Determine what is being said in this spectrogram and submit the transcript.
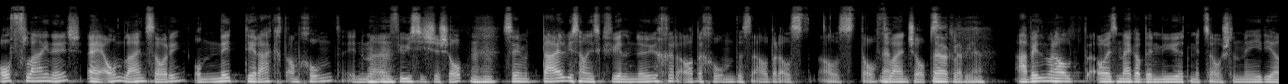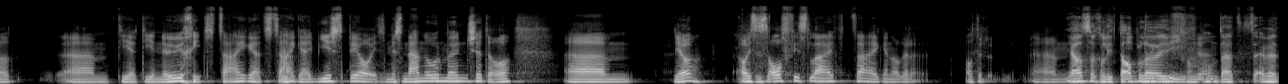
offline ist, äh, online, sorry, und nicht direkt am Kunden in einem mhm. physischen Shop, mhm. sind wir teilweise, habe ich das Gefühl, näher an den Kunden selber als, als die Offline-Shops. Ja, ja glaube ich, ja. Auch weil wir halt uns mega bemühen mit Social Media, ähm, die, die Nähe zu zeigen, zu zeigen, ja. wie ist es bei uns? Wir sind auch nur Menschen da, ähm, ja, unser Office-Life zeigen, oder, oder, ähm, Ja, so ein bisschen die Abläufe und, und auch eben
